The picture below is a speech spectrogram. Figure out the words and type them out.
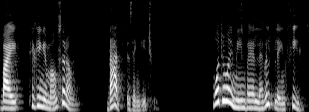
by clicking your mouse around. That is engagement. What do I mean by a level playing field?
